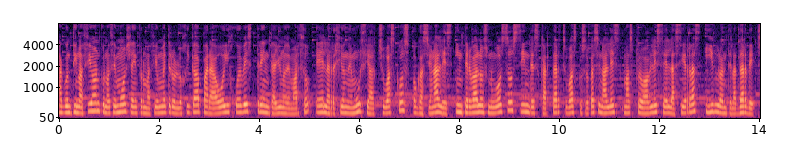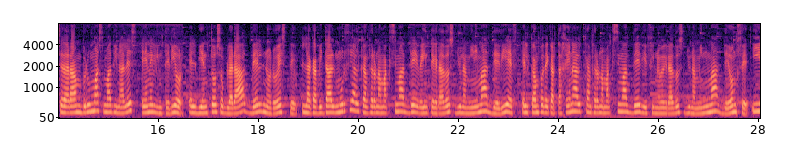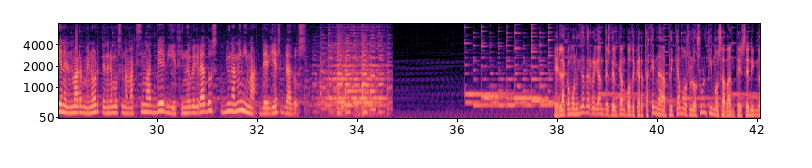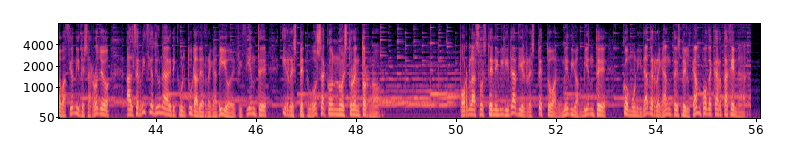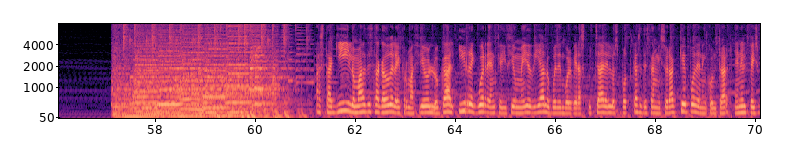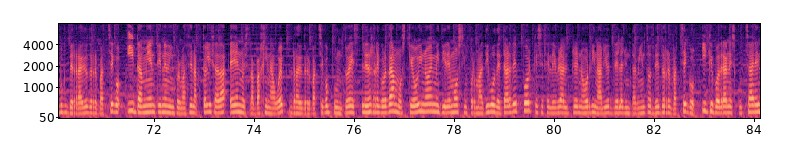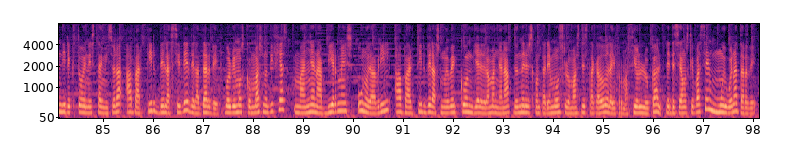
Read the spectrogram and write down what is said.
A continuación conocemos la información meteorológica para hoy jueves 31 de marzo en la región de Murcia. Chubascos ocasionales, intervalos nubosos sin descartar chubascos ocasionales más probables en las sierras y durante la tarde. Se darán brumas matinales en el interior. El viento soplará del noroeste. La capital Murcia alcanzará una máxima de 20 grados y una mínima de 10. El campo de Cartagena alcanzará una máxima de 19 grados y una mínima de 11. Y en el mar menor tendremos una máxima de 19 grados y una mínima de 10 grados. En la comunidad de regantes del campo de Cartagena aplicamos los últimos avances en innovación y desarrollo al servicio de una agricultura de regadío eficiente y respetuosa con nuestro entorno. Por la sostenibilidad y el respeto al medio ambiente, Comunidad de Regantes del Campo de Cartagena. Hasta aquí lo más destacado de la información local y recuerden que edición mediodía lo pueden volver a escuchar en los podcasts de esta emisora que pueden encontrar en el Facebook de Radio Torre Pacheco y también tienen información actualizada en nuestra página web radiotorrepacheco.es. Les recordamos que hoy no emitiremos informativo de tarde porque se celebra el pleno ordinario del Ayuntamiento de Torre Pacheco y que podrán escuchar en directo en esta emisora a partir de las 7 de la tarde. Volvemos con más noticias mañana viernes 1 de abril a a partir de las 9 con Diario de la Mañana, donde les contaremos lo más destacado de la información local. Les deseamos que pasen muy buena tarde.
